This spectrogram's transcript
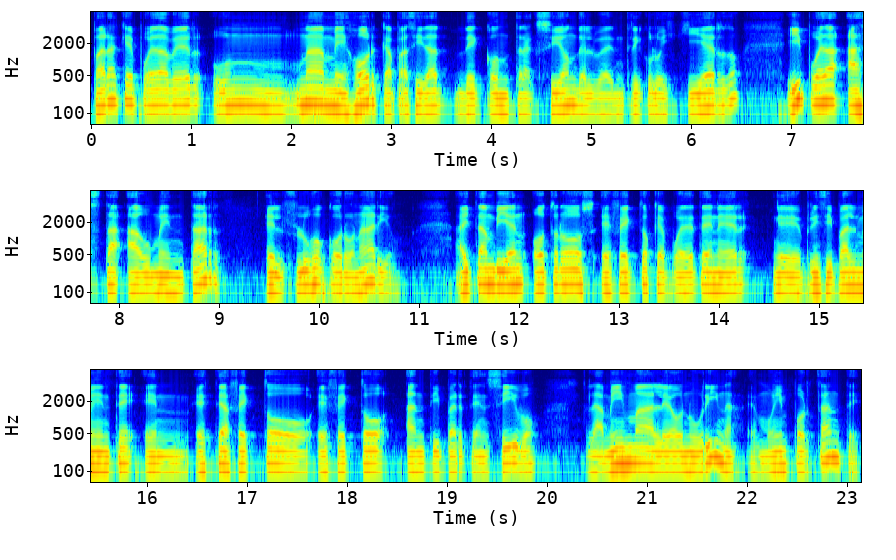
para que pueda haber una mejor capacidad de contracción del ventrículo izquierdo y pueda hasta aumentar el flujo coronario. Hay también otros efectos que puede tener eh, principalmente en este efecto antihipertensivo. La misma leonurina es muy importante.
